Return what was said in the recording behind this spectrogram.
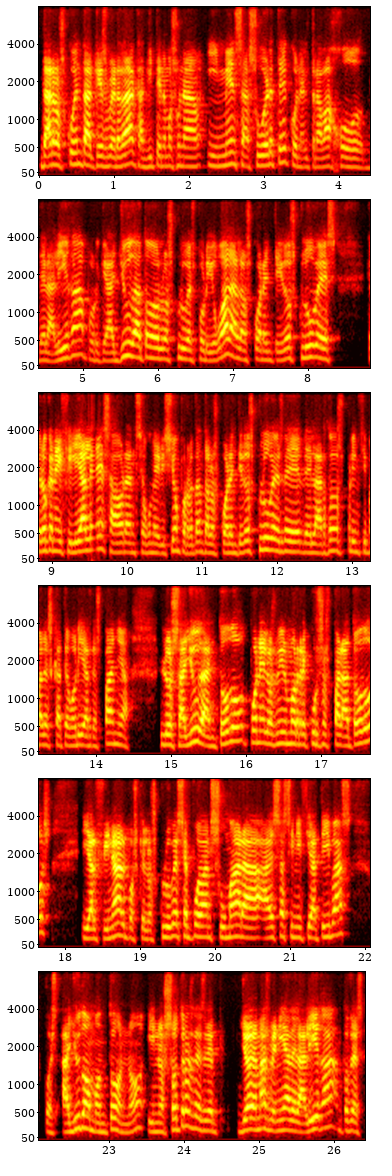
daros cuenta que es verdad que aquí tenemos una inmensa suerte con el trabajo de la liga, porque ayuda a todos los clubes por igual, a los 42 clubes, creo que no hay filiales ahora en segunda división, por lo tanto a los 42 clubes de, de las dos principales categorías de España los ayuda en todo, pone los mismos recursos para todos y al final, pues que los clubes se puedan sumar a, esas iniciativas, pues ayuda un montón, ¿no? Y nosotros desde, yo además venía de la liga, entonces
